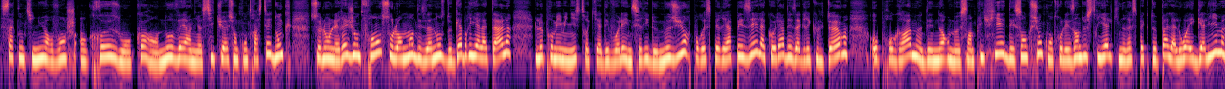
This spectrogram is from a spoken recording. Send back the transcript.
Ça continue en revanche en Creuse ou encore en Auvergne. Situation contrastée donc selon les régions de France au lendemain des annonces de Gabriel Attal, le Premier ministre qui a dévoilé une série de mesures pour espérer apaiser la colère des agriculteurs. Au programme, des normes simplifiées, des sanctions contre les industriels qui ne respectent pas la loi Egalim,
